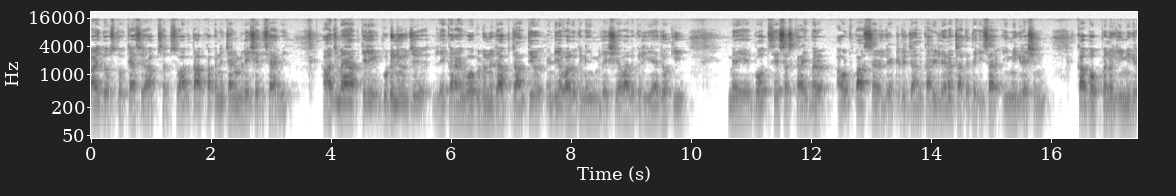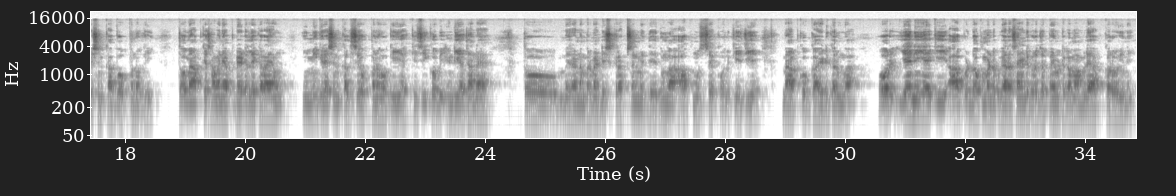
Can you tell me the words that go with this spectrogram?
हाय दोस्तों, कैसे हो आप सब? स्वागत है आपका अपने चैनल मलेशिया दी शहर भी आज मैं आपके लिए गुड न्यूज़ लेकर आए वो गुड न्यूज़ आप जानती हो इंडिया वालों की नहीं, मलेशिया वालों के लिए है, जो कि मैं बहुत से सब्सक्राइबर आउट पास से रिलेटेड जानकारी लेना चाहते थे कि सर इमिग्रेशन कब ओपन होगी इमिग्रेशन कब ओपन होगी। तो मैं आपके सामने अपडेट लेकर आया हूँ। इमिग्रेशन कल से ओपन होगी है किसी को भी इंडिया जाना है तो मेरा नंबर मैं डिस्क्रिप्शन में दे दूँगा, आप मुझसे कॉल कीजिए, मैं आपको गाइड करूँगा। और ये नहीं है कि आप डॉक्यूमेंट वगैरह सेंड करो, जब पेमेंट का मामला आप करो ही नहीं।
